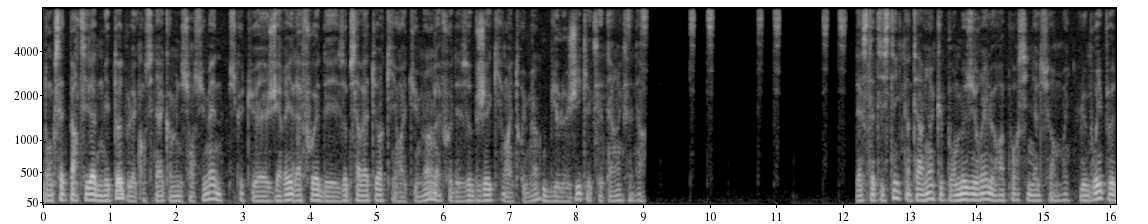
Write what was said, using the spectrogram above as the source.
Donc cette partie-là de méthode, on peut la considérer comme une science humaine, puisque tu as géré à la fois des observateurs qui vont être humains, à la fois des objets qui vont être humains, ou biologiques, etc. etc. La statistique n'intervient que pour mesurer le rapport signal sur bruit. Le bruit peut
